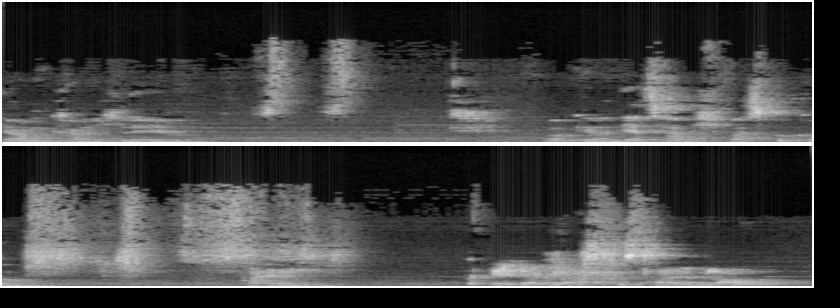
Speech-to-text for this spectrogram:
Damit kann ich leben. Okay, und jetzt habe ich was bekommen? Ein Elderglaskristall blau.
